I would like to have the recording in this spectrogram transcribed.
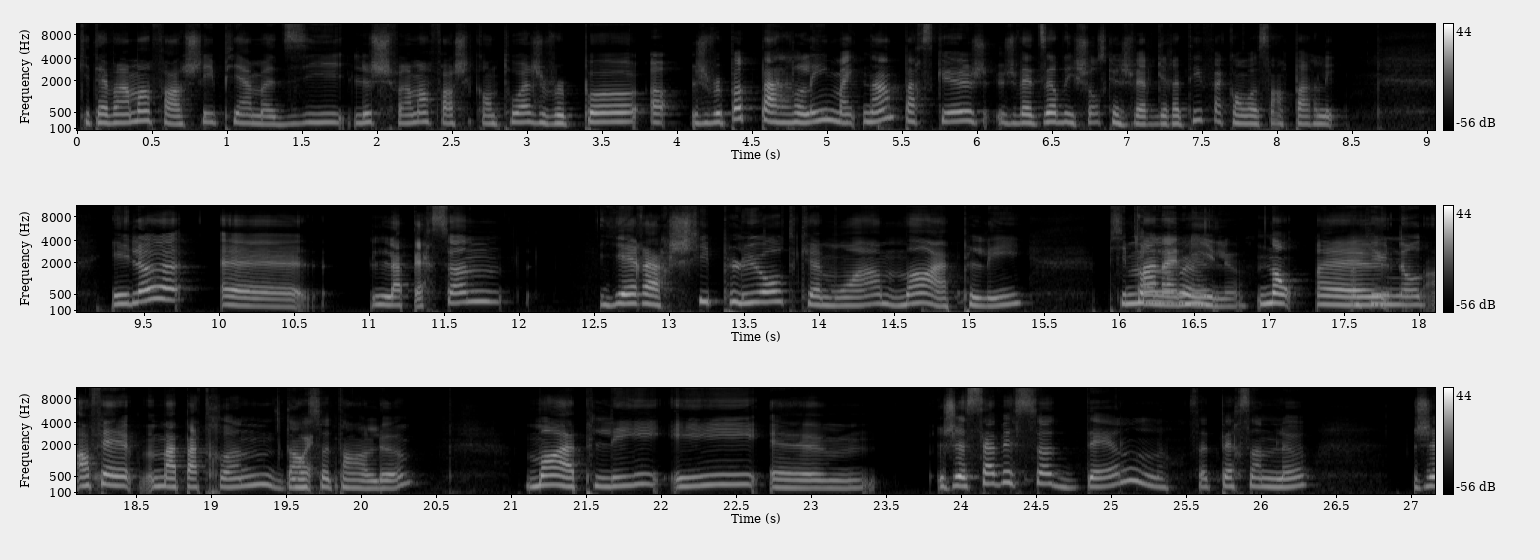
qui était vraiment fâchée. Puis elle m'a dit Là, je suis vraiment fâchée contre toi. Je veux pas, ah, je veux pas te parler maintenant parce que je, je vais dire des choses que je vais regretter. Fait qu'on va s'en reparler. Et là, euh, la personne hiérarchie plus haute que moi m'a appelé. Puis Ton amie, là? Non, euh, Ok, une autre. en fait, ma patronne, dans Ouais. ce temps-là, m'a appelé et euh, je savais ça d'elle, cette personne-là. Je,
